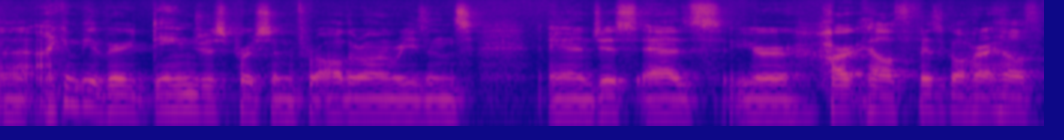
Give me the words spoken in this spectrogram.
uh, I can be a very dangerous person for all the wrong reasons. And just as your heart health, physical heart health,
